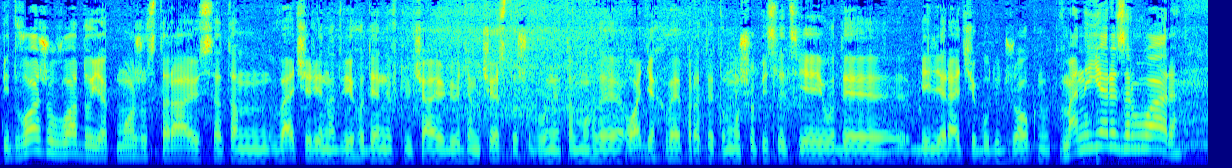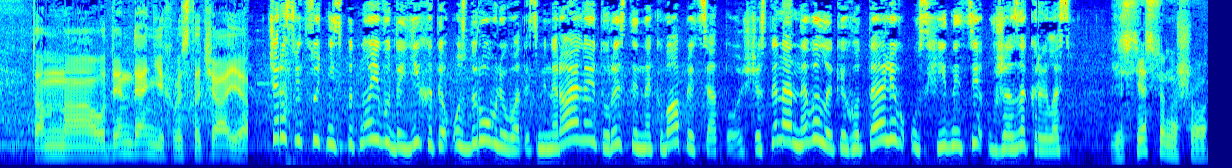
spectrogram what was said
Підвожу воду, як можу, стараюся там ввечері на 2 години включаю людям чисто, щоб вони там могли одяг випрати, тому що після цієї води білі речі будуть жовкнути. В мене є резервуари. Там на один день їх вистачає. Через відсутність питної води їхати оздоровлюватись мінеральної туристи не квапляться. Тож частина невеликих готелів у східниці вже закрилась. Звісно, що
